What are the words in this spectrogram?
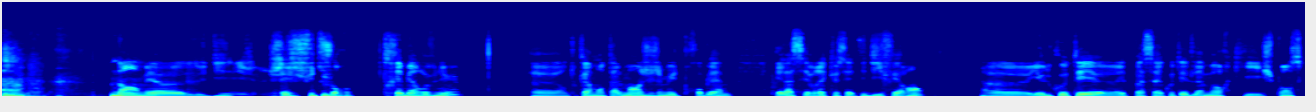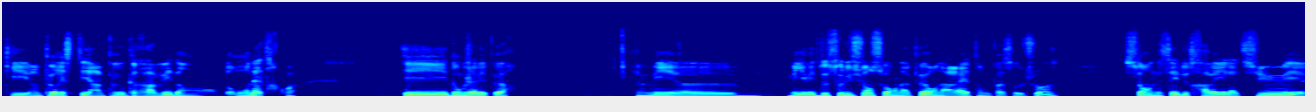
non, mais euh, je suis toujours très bien revenu. Euh, en tout cas, mentalement, j'ai jamais eu de problème. Et là, c'est vrai que ça a été différent. Euh, il y a eu le côté être passé à côté de la mort qui, je pense, qui est un peu resté un peu gravé dans, dans mon être, quoi. Et donc j'avais peur. Mais mais il y avait deux solutions. Soit on a peur, on arrête, on passe à autre chose. Soit on essaye de travailler là-dessus. Et,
